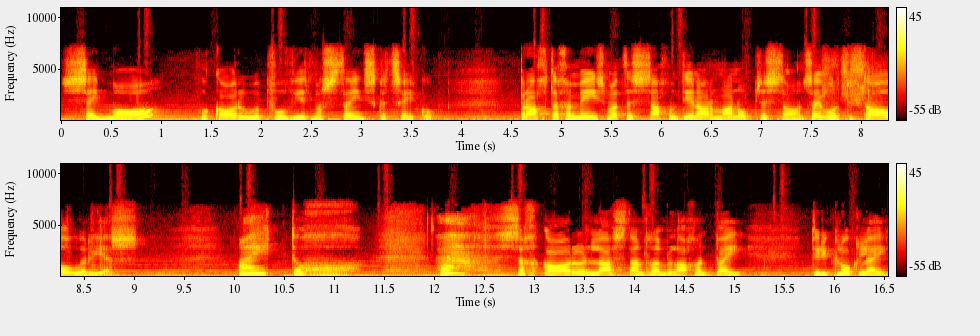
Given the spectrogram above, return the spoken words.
Sy ma? Wil Kare hoopvol weet, maar Steyn skud sy kop. Pragtige mens, maar te sag om teen haar man op te staan. Sy word totaal oorheers. Ai, tog. Ah, sug Karo en las dan glimlaggend by toe die klok lui.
